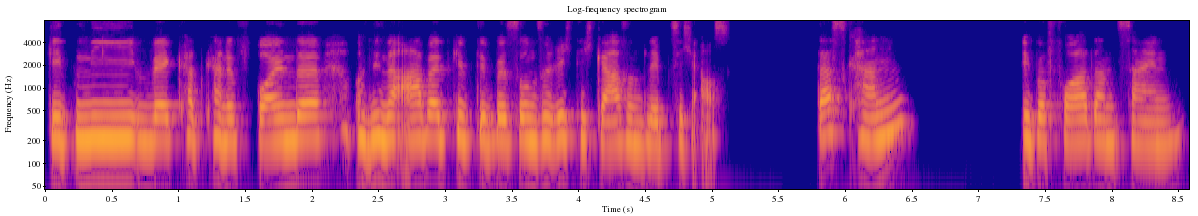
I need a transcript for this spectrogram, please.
geht nie weg, hat keine Freunde und in der Arbeit gibt die Person so richtig Gas und lebt sich aus. Das kann überfordernd sein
